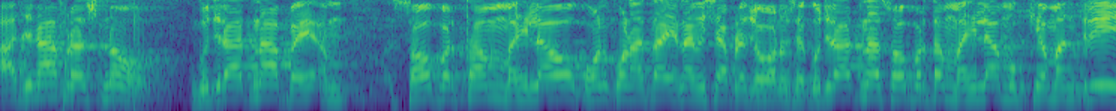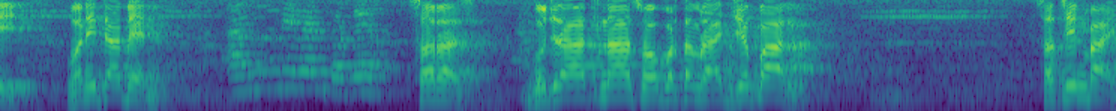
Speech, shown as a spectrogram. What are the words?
આજના પ્રશ્નો. ગુજરાતના પહે- સૌપ્રથમ મહિલાઓ કોણ કોણ હતા એના વિશે આપણે જોવાનું છે. ગુજરાતના સૌપ્રથમ મહિલા મુખ્યમંત્રી વનિતાબેન. સરસ. ગુજરાતના સૌપ્રથમ રાજ્યપાલ સચિનભાઈ.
